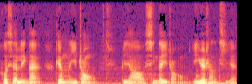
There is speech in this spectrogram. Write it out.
和谐的灵感给我们一种比较新的一种音乐上的体验。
